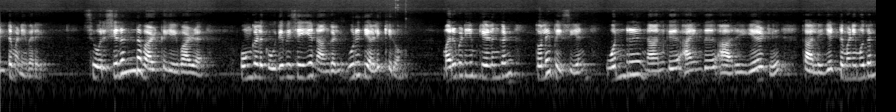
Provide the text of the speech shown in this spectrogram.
எட்டு மணி வரை ஒரு சிறந்த வாழ்க்கையை வாழ உங்களுக்கு உதவி செய்ய நாங்கள் உறுதி அளிக்கிறோம் மறுபடியும் கேளுங்கள் தொலைபேசி எண் ஒன்று நான்கு ஐந்து ஆறு ஏழு காலை எட்டு மணி முதல்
